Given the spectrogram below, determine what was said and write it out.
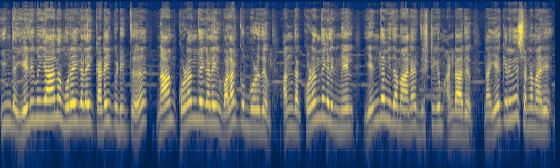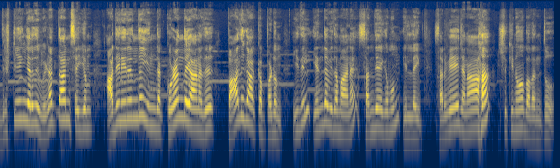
இந்த எளிமையான முறைகளை கடைபிடித்து நாம் குழந்தைகளை வளர்க்கும் பொழுது அந்த குழந்தைகளின் மேல் எந்த விதமான திருஷ்டியும் அண்டாது. நான் ஏற்கனவே சொன்ன மாதிரி திருஷ்டிங்கிறது விழத்தான் செய்யும். அதிலிருந்து இந்த குழந்தையானது பாதுகாக்கப்படும். இதில் எந்த விதமான சந்தேகமும் இல்லை. சர்வே ஜனாக சுகினோ பவந்து.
